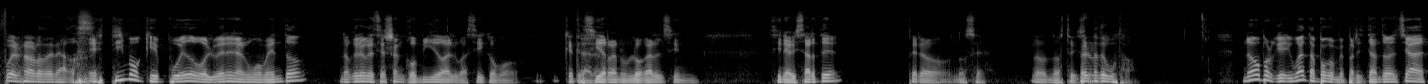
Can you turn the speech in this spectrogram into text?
fueron ordenados. Estimo que puedo volver en algún momento. No creo que se hayan comido algo así como que te Claro. cierran un local sin, sin avisarte. Pero no sé. No, no estoy Pero no te gustó. No, porque igual tampoco me perdí tanto. O sea,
